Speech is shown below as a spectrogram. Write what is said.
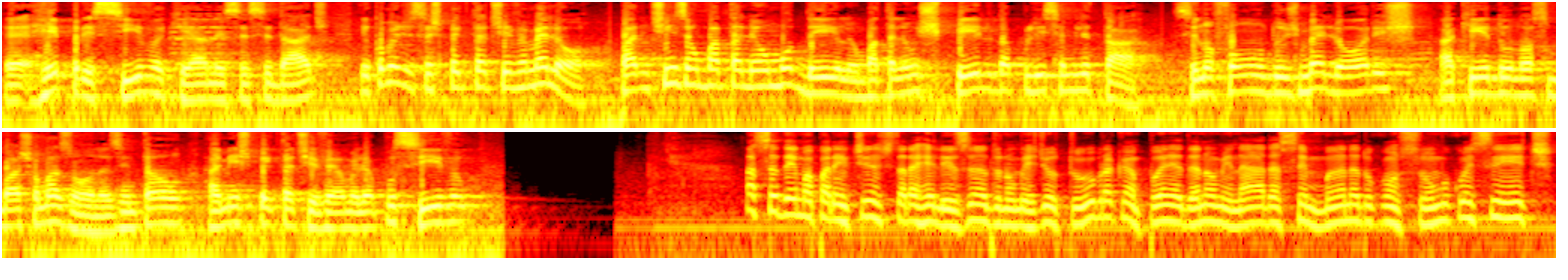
é, repressiva, que é a necessidade. E como eu disse, a expectativa é melhor. Parintins é um batalhão modelo, é um batalhão espelho da Polícia Militar. Se não for um dos melhores aqui do nosso Baixo Amazonas. Então, a minha expectativa é o melhor possível. A CDEMA Parintins estará realizando no mês de outubro a campanha denominada Semana do Consumo Consciente,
